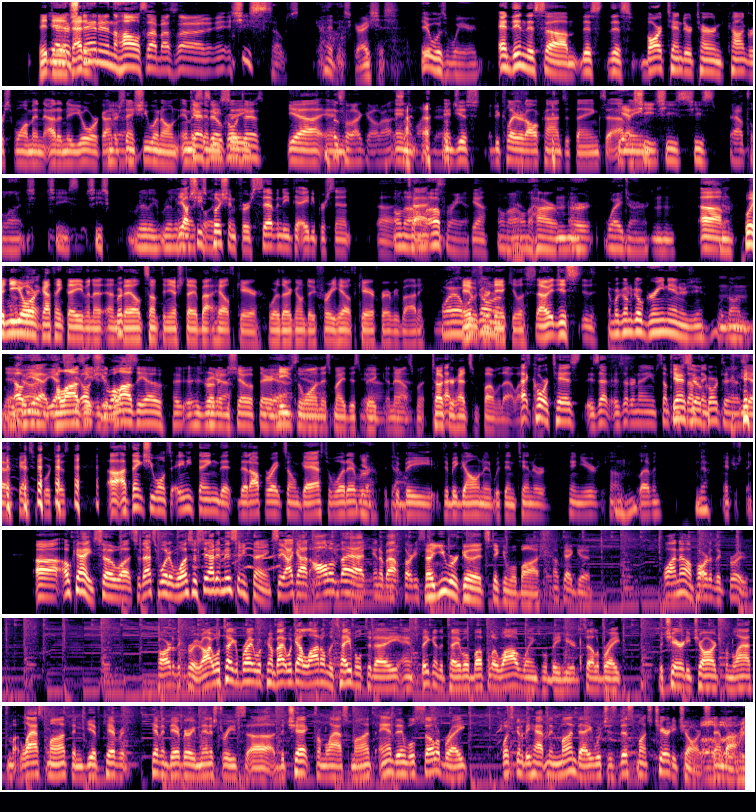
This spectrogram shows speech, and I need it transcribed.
It Yeah, did. they're That is- standing in the hall side by side. and She's so. goodness gracious. It was weird. And then this um this this bartender turned congresswoman out of New York. I understand Yeah. she went on Cassell MSNBC. Cortez. Yeah, and That's what I call her. and, Something like that. and just declared all kinds of things. I yeah, mean, she, she's she's out to lunch. She's she's really really yeah, she's close. pushing for seventy to eighty percent uh, on the, on the upper end. Yeah. on the on the higher Mhm. er, wage earners. Um, Well, in New Okay. York, I think they even uh, unveiled something yesterday about health care, where they're going to do free health care for everybody. Well, it was gonna, ridiculous. So it just and we're going to go green energy. We're going. Yeah. Oh, yeah, yeah. Blasio, oh, is she it wants- Blasio who's running Yeah. the show up there? Yeah, He's the one that's made this big Yeah, announcement. Tucker That- had some fun with that last That night. Cortez is that is that her name? Something Casio something. Cortez. Yeah, Casio Cortez. Uh, I think she wants anything that, that operates on gas or whatever Yeah, to gone. be to be gone in, within ten or ten years or something. Mm-hmm. Eleven. Yeah. Interesting. Uh, okay, so uh, so that's what it was. So see, I didn't miss anything. See, I got all of that in about thirty So seconds. you were good sticking with Bosch. Okay, good. Well, I know I'm part of the crew. Part of the crew. All right, we'll take a break. We'll come back. We got a lot on the table today. And speaking of the table, Buffalo Wild Wings will be here to celebrate the charity charge from last last month and give Kevin Kevin Derryberry Ministries uh, the check from last month. And then we'll celebrate what's going to be happening Monday, which is this month's charity charge. Stand by.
